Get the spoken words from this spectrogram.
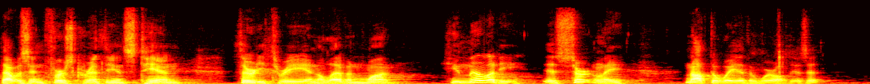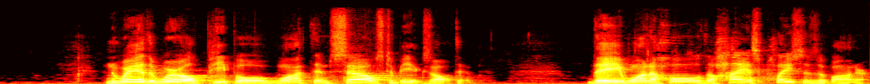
That was in 1 Corinthians 10 33 and 11 1. Humility is certainly not the way of the world, is it? In the way of the world, people want themselves to be exalted. They want to hold the highest places of honor.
